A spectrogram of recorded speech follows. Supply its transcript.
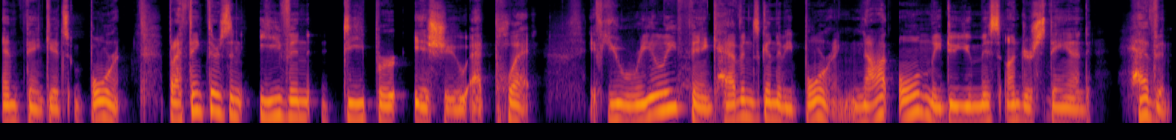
and think it's boring. But I think there's an even deeper issue at play. If you really think heaven's going to be boring, not only do you misunderstand heaven,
